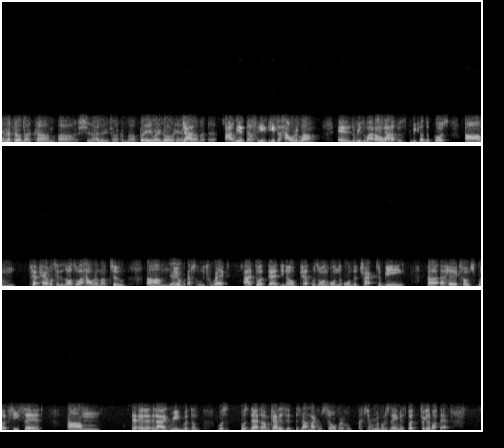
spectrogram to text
NFL.com. Oh shoot, I know you're talking about. But anyway, go ahead. God. Sorry about that. oddly enough, he, he's a Howard alum, and the reason why I bring Oh, that wow. up is because, of course, um, Pep Hamilton is also a Howard alum too. Um, Yeah. You're absolutely correct. I thought that you know Pep was on on the on the track to being uh, a head coach, but he said, um, and, and and I agreed with him was was that um, God is it? It's not Michael Silver. Who, I can't remember what his name is, but forget about that.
